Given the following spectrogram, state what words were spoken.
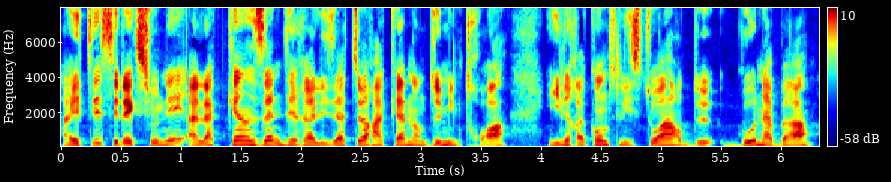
a été sélectionné à la quinzaine des réalisateurs à Cannes en 2003. il raconte l'histoire de Gonaba,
